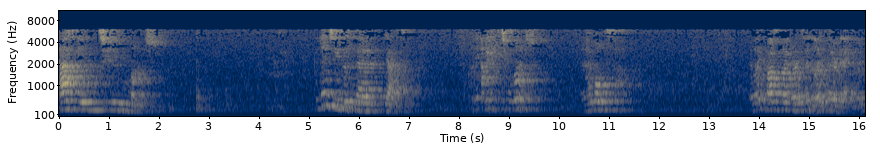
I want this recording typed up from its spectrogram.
asking too much. And then Jesus said, Yes, I ask too much, I won't stop. And I crossed my arms and I glared at him.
